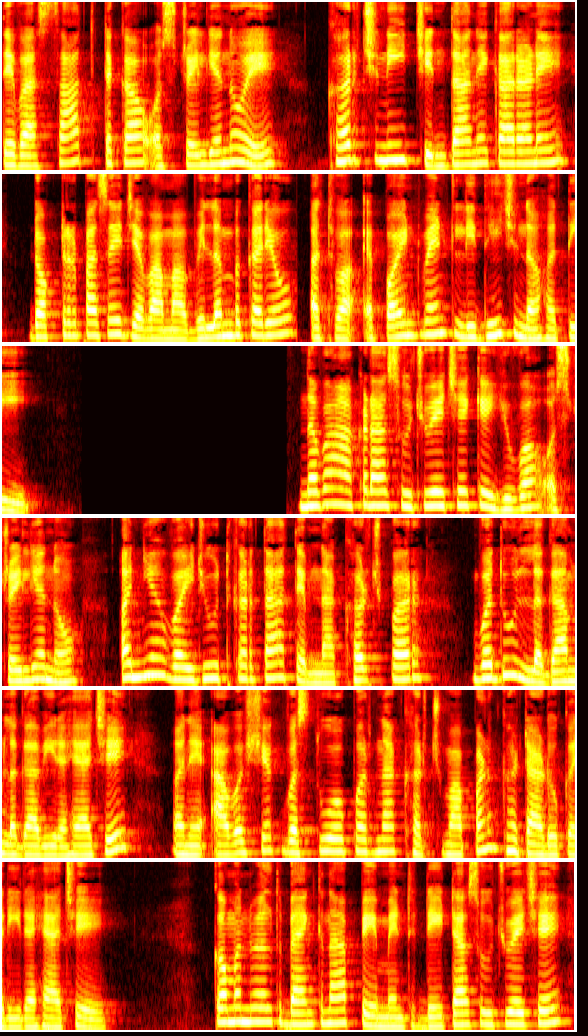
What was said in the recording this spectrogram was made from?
તેવા સાત ટકા ઓસ્ટ્રેલિયનોએ ખર્ચની ચિંતાને કારણે ડોક્ટર પાસે જવામાં વિલંબ કર્યો અથવા એપોઇન્ટમેન્ટ લીધી જ ન હતી. નવા આંકડા સૂચવે છે કે યુવા ઓસ્ટ્રેલિયનો અન્ય વયજૂથ કરતાં તેમના ખર્ચ પર વધુ લગામ લગાવી રહ્યા છે અને આવશ્યક વસ્તુઓ પરના ખર્ચમાં પણ ઘટાડો કરી રહ્યા છે. કોમનવેલ્થ બેંકના પેમેન્ટ ડેટા સૂચવે છે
